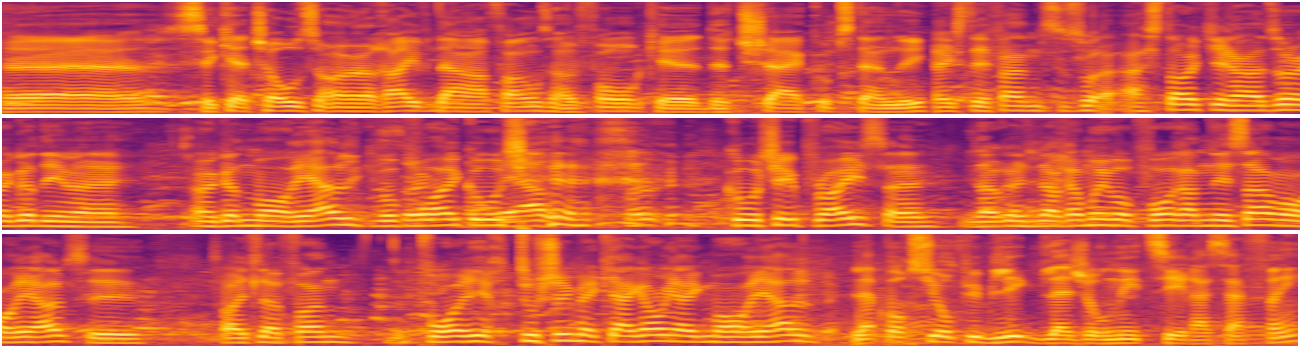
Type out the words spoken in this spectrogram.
Euh, c'est quelque chose, un rêve d'enfance, dans le fond, que de toucher à la Coupe Stanley. Avec Stéphane, c'est ça. À cette heure qui est rendu un gars, des, un gars de Montréal qui va pouvoir coacher, coacher Price, euh, normalement il va pouvoir ramener ça à Montréal. C'est, ça va être le fun de pouvoir y retoucher mes cagons avec Montréal. La portion publique de la journée tire à sa fin.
